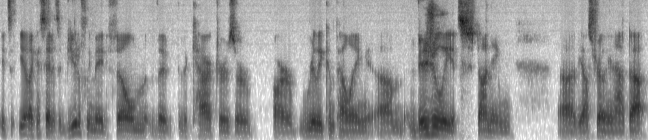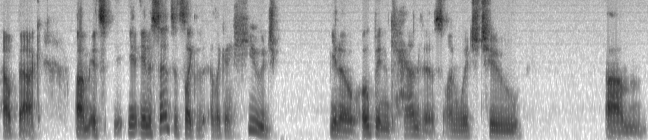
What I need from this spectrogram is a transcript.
it's yeah, like I said, it's a beautifully made film. The the characters are are really compelling. Um, visually, it's stunning. Uh, the Australian outback. Um, it's in, in, a sense, it's like like a huge, you know, open canvas on which to, um,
